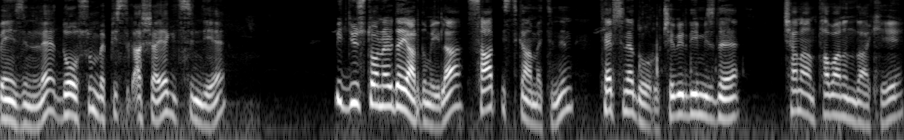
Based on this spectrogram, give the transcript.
benzinle dolsun ve pislik aşağıya gitsin diye. Bir düz tornavida yardımıyla saat istikametinin tersine doğru çevirdiğimizde çanağın tabanındaki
